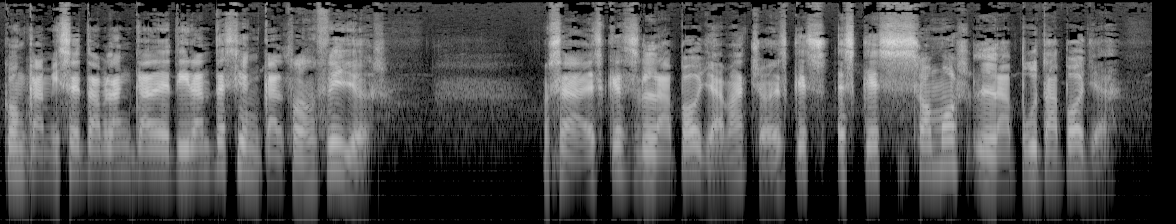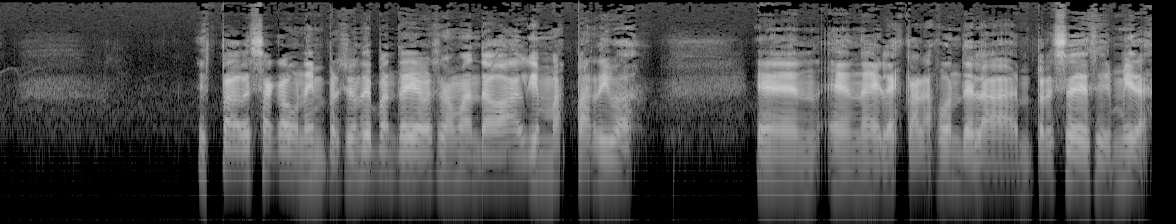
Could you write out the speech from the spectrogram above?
con camiseta blanca de tirantes y en calzoncillos. O sea, es que es la polla, macho. Es que, es, es que somos la puta polla. Es para haber sacado una impresión de pantalla que se ha mandado a alguien más para arriba en, en el escalafón de la empresa y decir, mira,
